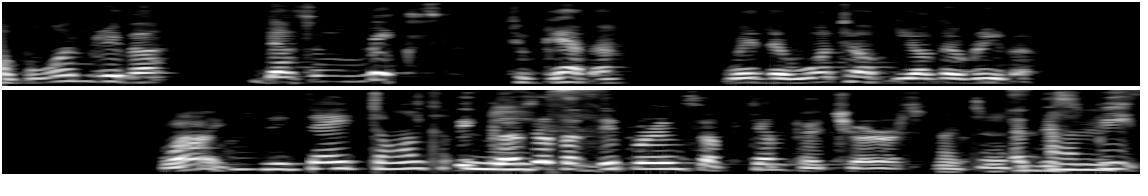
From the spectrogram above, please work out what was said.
of one river doesn't mix together with the water of the other river. Why? They don't Because mix. of the difference of temperatures temperatures and the speed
